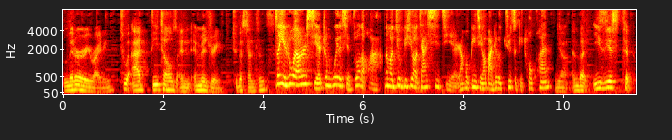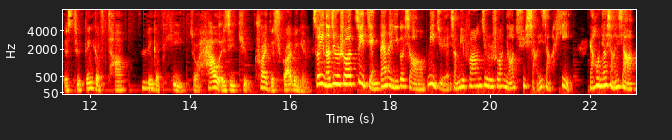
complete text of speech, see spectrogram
literary writing to add details and imagery to the sentence, 所以，如果要是写正规的写作的话，那么就必须要加细节，然后并且要把这个句子给拓宽。 yeah, and the easiest tip is to think of ta, think of he. So how is he cute? Try describing him. 所以呢，就是说最简单的一个小秘诀、小秘方，就是说你要去想一想 he，然后你要想一想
